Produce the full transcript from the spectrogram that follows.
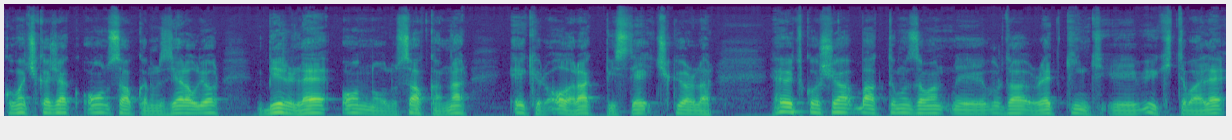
kuma çıkacak 10 safkanımız yer alıyor. 1 ile 10 nolu safkanlar ekür olarak piste çıkıyorlar. Evet koşuya baktığımız zaman e, burada Red King e, büyük ihtimalle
